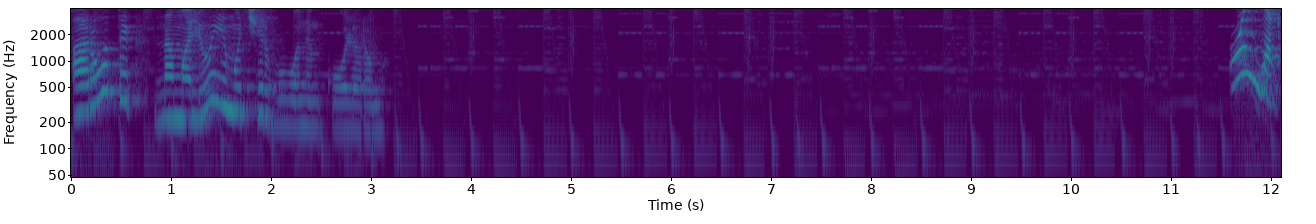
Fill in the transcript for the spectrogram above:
А ротик намалюємо червоним кольором. Ой, як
